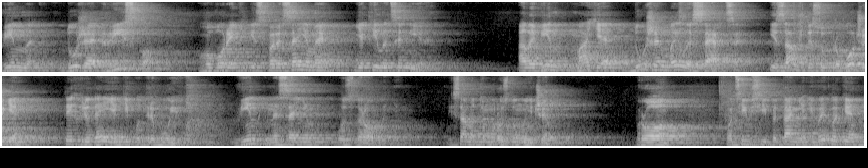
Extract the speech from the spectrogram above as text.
Він дуже різко говорить із фарисеями, які лицеміри. Але Він має дуже миле серце і завжди супроводжує тих людей, які потребують. Він несе їм оздоровлення. І саме тому, роздумуючи про оці всі питання і виклики,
